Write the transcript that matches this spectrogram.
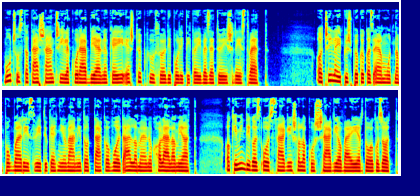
Búcsúztatásán Chile korábbi elnökei és több külföldi politikai vezető is részt vett. A csilei püspökök az elmúlt napokban részvétüket nyilvánították a volt államelnök halála miatt, aki mindig az ország és a lakosság javáért dolgozott.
